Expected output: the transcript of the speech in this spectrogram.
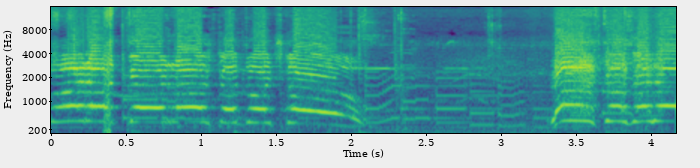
ભારત કે કો રાષ્ટ્ર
